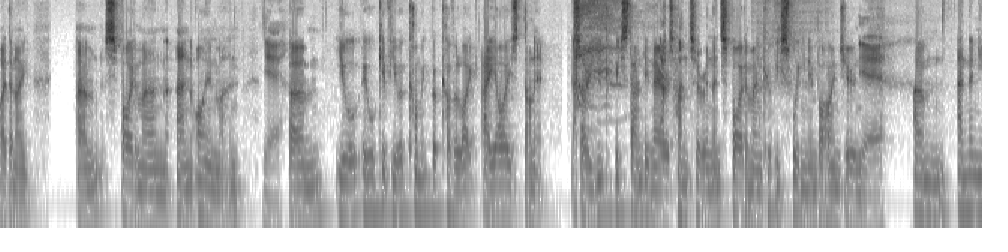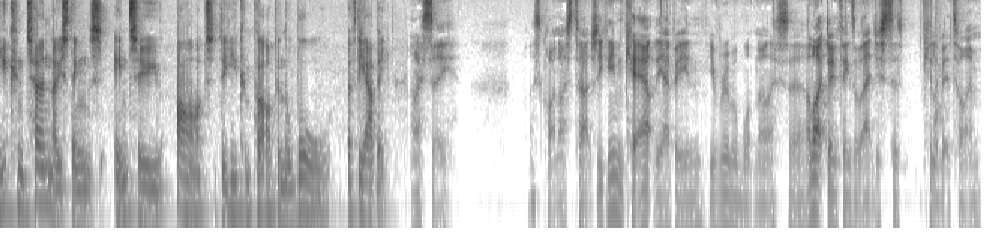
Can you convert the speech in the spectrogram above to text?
I don't know, um, Spider Man and Iron Man, Yeah. um, you'll it will give you a comic book cover like AI's done it. So you could be standing there as Hunter, and then Spider Man could be swinging in behind you, and yeah. um, and then you can turn those things into art that you can put up in the wall of the abbey. I see. That's quite a nice touch. You can even kit out the abbey in your room and whatnot. Uh, I like doing things like that just to kill a bit of time.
